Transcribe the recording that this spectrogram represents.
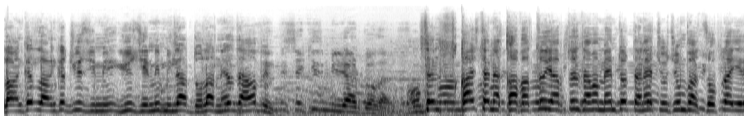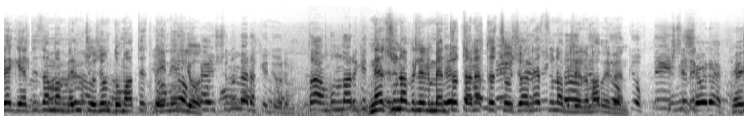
Langır langır 120 120 milyar dolar nerede abim? 28 milyar dolar. Sen kaç tane kahvaltı yaptığın zaman benim dört tane çocuğum var. Sofra yere geldiği zaman benim çocuğum domates peynir Yok, yiyor. ben şunu merak ediyorum. Tamam bunlar gitti. Ne sunabilirim ben? E, Dört tane kız çocuğa ne sunabilirim abi ben? Yok yok değiştirdik. şöyle, peygamber-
